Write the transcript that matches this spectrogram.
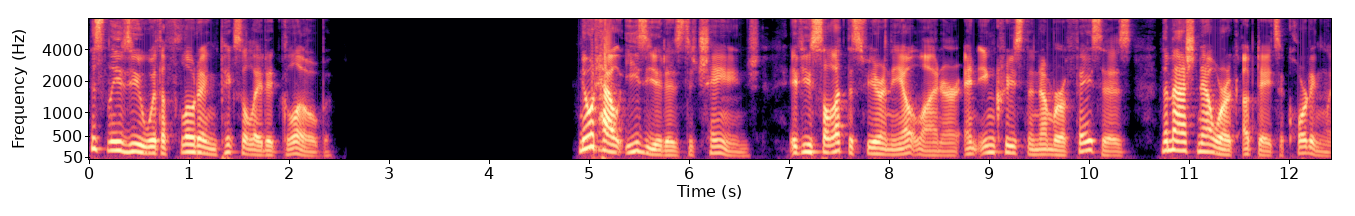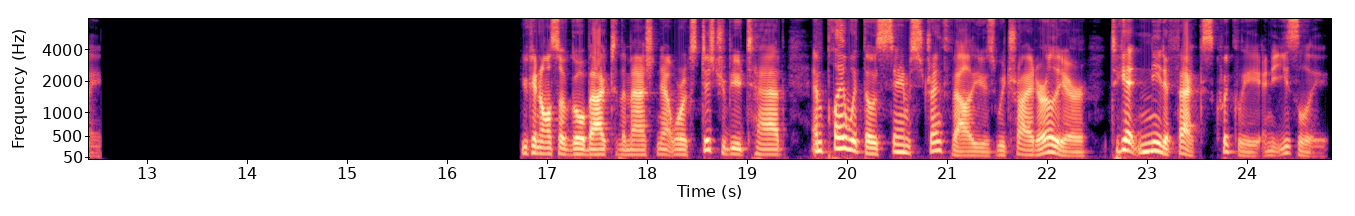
This leaves you with a floating pixelated globe. Note how easy it is to change. If you select the sphere in the outliner and increase the number of faces, the MASH network updates accordingly. You can also go back to the MASH Network's Distribute tab and play with those same strength values we tried earlier to get neat effects quickly and easily.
